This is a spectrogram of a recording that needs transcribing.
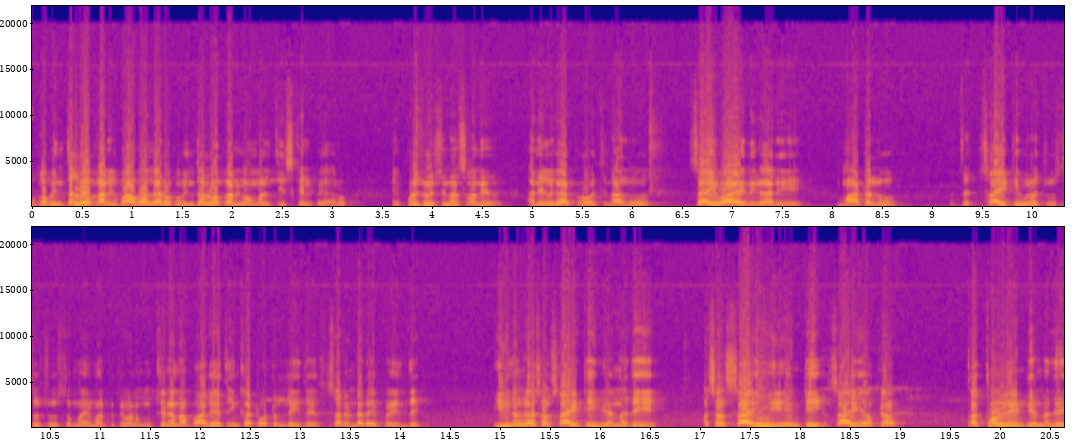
ఒక వింత లోకానికి బాబా గారు ఒక వింత లోకానికి మమ్మల్ని తీసుకెళ్ళిపోయారు. ఎప్పుడు చూసినా సని అనిల్ గారి ప్రవచనాలు సాయి వాహిని గారి మాటలు సాయి టీవీలో చూస్తూ చూస్తూ మయమర్పించేవాళ్ళం ముఖ్యంగా నా భార్య అయితే ఇంకా టోటల్లీ ఇదే సరెండర్ అయిపోయింది. ఈ విధంగా అసలు సాయి టీవీ అన్నది అసలు సాయి ఏంటి? సాయి యొక్క తత్వం ఏంటి అన్నది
